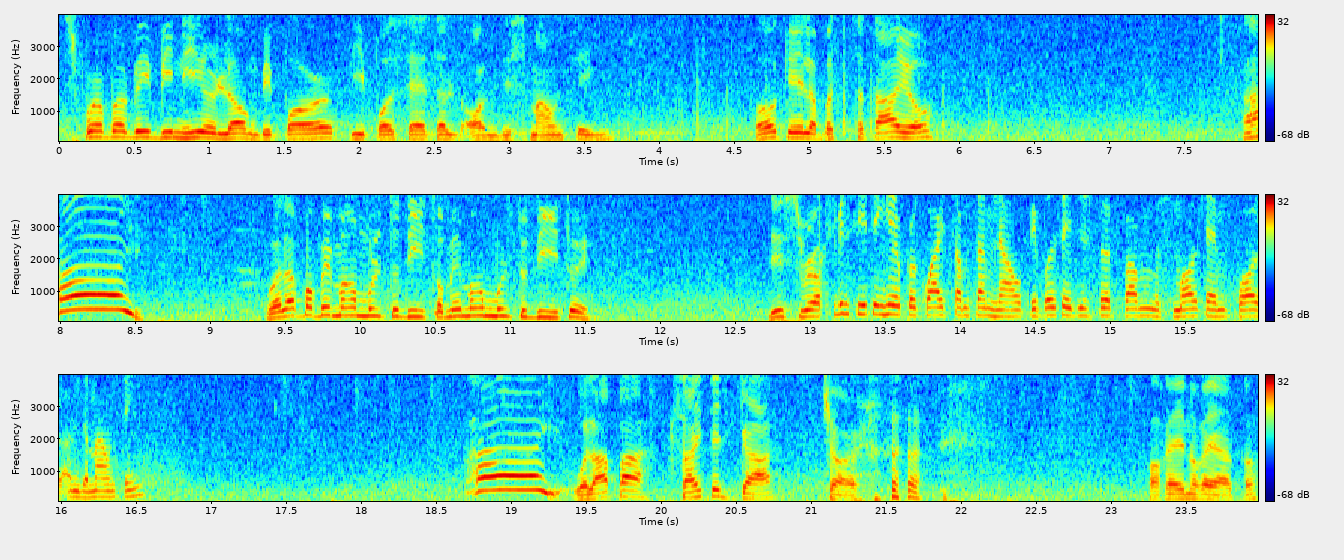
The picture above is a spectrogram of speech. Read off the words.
It's probably been here long before people settled on this mountain. Okay, labas na tayo. Ay! Wala pa ba yung mga multo dito? May mga multo dito eh. This rock... It's been sitting here for quite some time now. People say this is from a small temple on the mountain. Ay! Wala pa. Excited ka? Char. okay, ano kaya to?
